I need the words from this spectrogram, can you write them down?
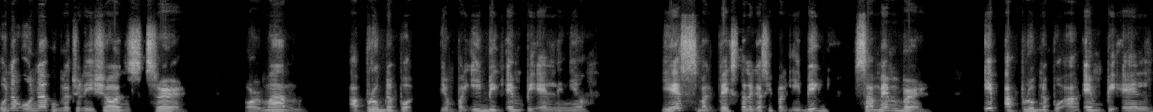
Unang-una, congratulations, sir or ma'am. Approve na po yung pag-ibig MPL ninyo. Yes, mag-text talaga si pag-ibig sa member if approve na po ang MPL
